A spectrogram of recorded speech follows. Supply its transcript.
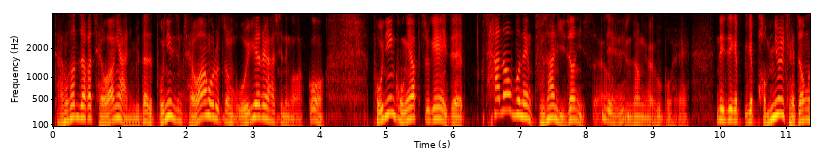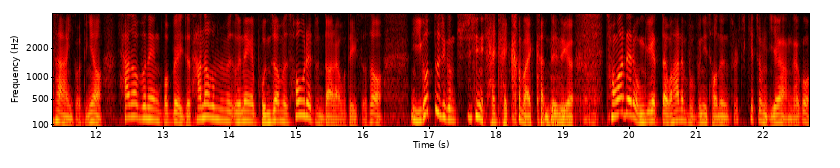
당선자가 제왕이 아닙니다. 본인이 지금 제왕으로 좀 오해를 하시는 것 같고 본인 공약 중에 이제 산업은행 부산 이전이 있어요. 네. 윤석열 후보에. 근데 이제 이게, 법률 개정 사항이거든요. 산업은행법에 이제 산업은행의 본점은 서울에 둔다라고 돼 있어서 이것도 지금 추진이 잘 될까 말까인데 음. 지금 청와대를 옮기겠다고 하는 부분이 저는 솔직히 좀 이해가 안 가고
